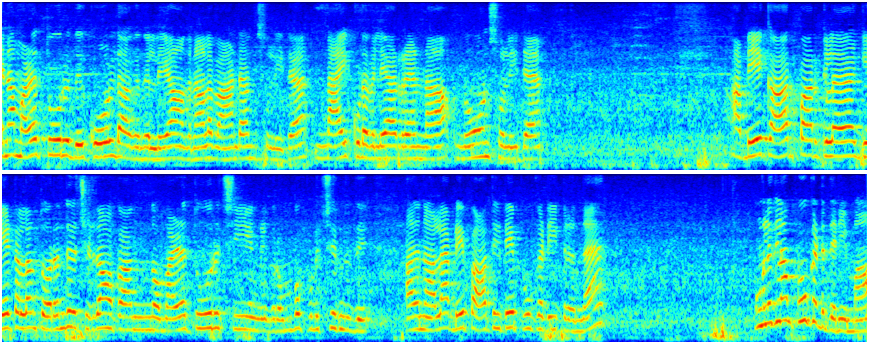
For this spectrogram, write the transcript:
ஏன்னா மழை தூறுது கோல்ட் ஆகுது இல்லையா? அதனால் வேண்டான்னு சொல்லிட்டேன். நாய் கூட விளையாடுறேன்னா நோன்னு சொல்லிட்டேன். அப்படியே கார் பார்க்கில் கேட்டெல்லாம் திறந்து வச்சுட்டு தான் உட்காந்துருந்தோம் மழை தூருச்சு. எங்களுக்கு ரொம்ப பிடிச்சிருந்தது. அதனால அப்படியே பார்த்துக்கிட்டே பூ கட்டிகிட்டு இருந்தேன். உங்களுக்கெல்லாம் பூ கட்ட தெரியுமா?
